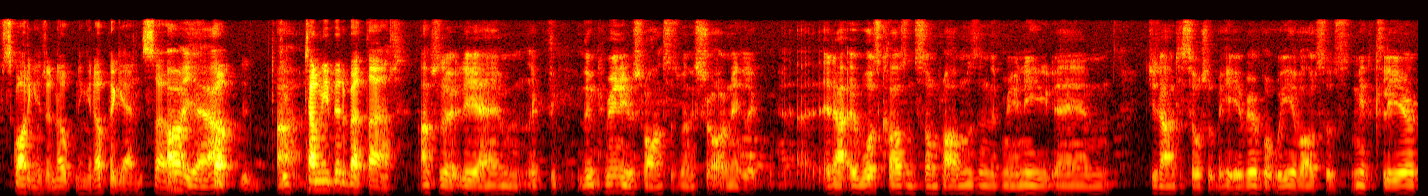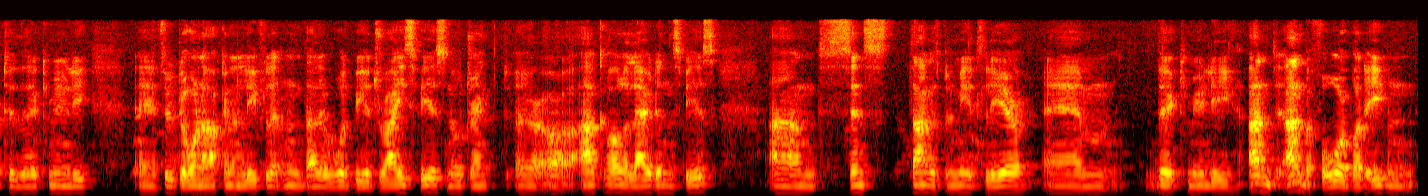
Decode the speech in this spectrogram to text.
squatting it and opening it up again. So, oh yeah, uh, tell me a bit about that. Absolutely, um, like the, the community response has been extraordinary. Like it it was causing some problems in the community um, due to antisocial behaviour, but we have also made it clear to the community uh, through door knocking and leafleting that it would be a dry space, no drink or, or, alcohol allowed in the space. And since that has been made clear, um, the community and and before, but even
